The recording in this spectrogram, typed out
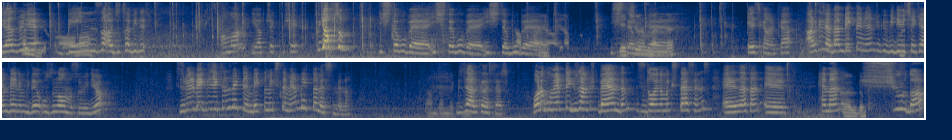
Biraz böyle beyninizi acıtabilir. Ama yapacak bir şey. Yaptım. İşte bu be. İşte bu be. İşte bu Yapma be. ya, yap. İşte Geçiyorum bu be. ben de. Geç kanka. Arkadaşlar ben beklemeyeceğim çünkü videoyu çeken benim bir de uzun olmasın video. Siz beni bekleyecekseniz bekleyin. Beklemek istemeyen beklemesin beni. Tamam ben. Güzel arkadaşlar. Bu arada bu map de güzelmiş. Beğendim. Siz de oynamak isterseniz e, zaten e, hemen Öldüm. şurada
